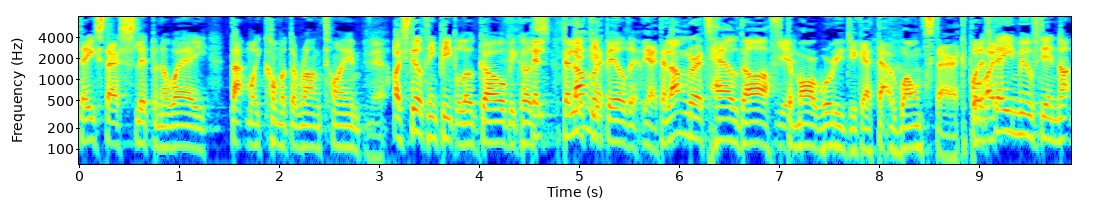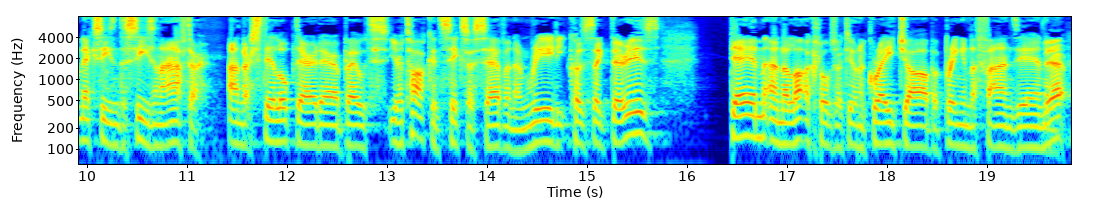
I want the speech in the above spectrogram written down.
they start slipping away, that might come at the wrong time. Yeah. I still think people will go because The, the longer if they build it. yeah, the longer it's held off, Yeah. the more worried you get that it won't start. But if I- they moved in not next season, the season after, and they're still up there thereabouts, you're talking six or seven, and really because like there is them and a lot of clubs are doing a great job of bringing the fans in. Yeah.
